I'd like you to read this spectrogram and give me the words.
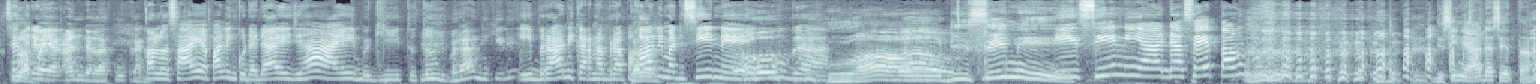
Saya apa tidak. yang anda lakukan? Kalau saya paling kuda dai aja, hai begitu tuh. Ih, berani ki dia. Ih berani karena berapa Kalau- kali mah di sini Oh. juga. wow, di sini Di sini ada setan. di sini ada setan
